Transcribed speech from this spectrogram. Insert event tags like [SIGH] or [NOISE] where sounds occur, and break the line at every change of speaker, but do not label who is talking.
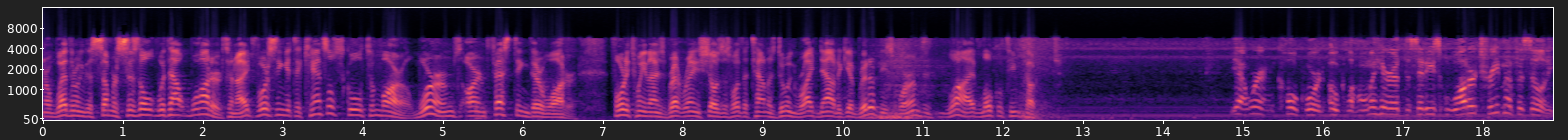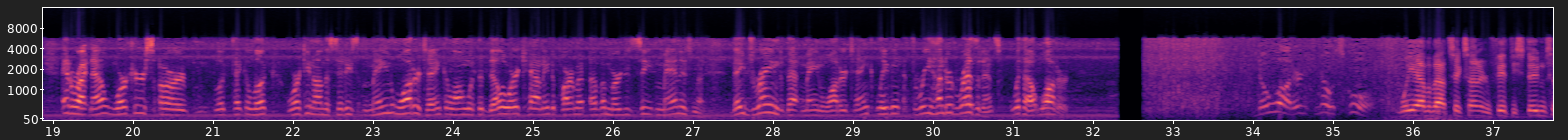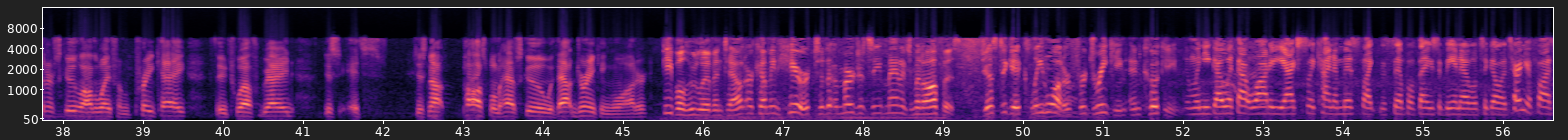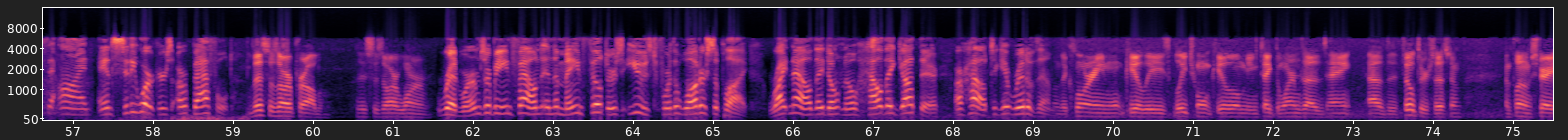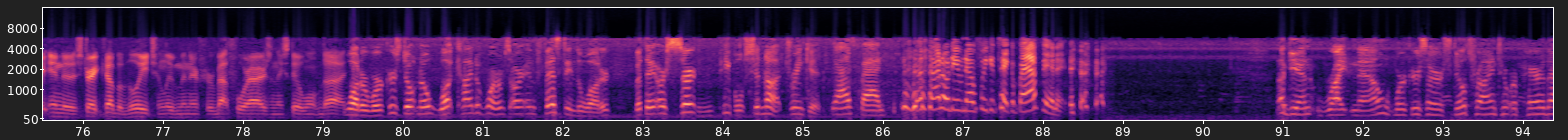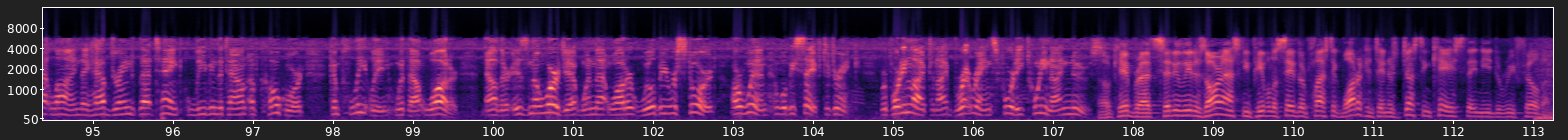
Are weathering the summer sizzle without water tonight, forcing it to cancel school tomorrow. Worms are infesting their water. 4029's Brett Rains shows us what the town is doing right now to get rid of these worms. Live local team coverage.
Yeah, we're in Colcord, Oklahoma, here at the city's water treatment facility. And right now, workers are, look, take a look, working on the city's main water tank along with the Delaware County Department of Emergency Management. They drained that main water tank, leaving 300 residents without water. No water, no school.
We have about 650 students in our school, all the way from pre-K through 12th grade. Just, it's just not possible to have school without drinking water.
People who live in town are coming here to the emergency management office just to get clean water for drinking and cooking.
And when you go without water, you actually kind of miss like the simple things of being able to go and turn your faucet on.
And city workers are baffled.
This is our problem. This is our worm.
Red worms are being found in the main filters used for the water supply. Right now, they don't know how they got there or how to get rid of them.
The chlorine won't kill these, bleach won't kill them. You can take the worms out of the tank, out of the filter system, and put them straight into a straight cup of bleach and leave them in there for about four hours and they still won't die.
Water workers don't know what kind of worms are infesting the water, but they are certain people should not drink it.
Yeah, it's bad. [LAUGHS] I don't even know if we could take a bath in it. [LAUGHS]
Again, right now, workers are still trying to repair that line. They have drained that tank, leaving the town of Colcord completely without water. Now, there is no word yet when that water will be restored or when it will be safe to drink. Reporting live tonight, Brett Rains, 4029 News.
Okay, Brett. City leaders are asking people to save their plastic water containers just in case they need to refill them.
